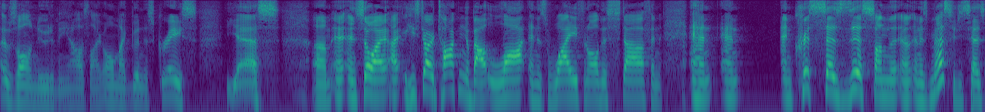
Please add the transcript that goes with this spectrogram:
it was all new to me. I was like, oh my goodness, grace. Yes. Um, and, and, so I, I, he started talking about Lot and his wife and all this stuff. And, and, and, and Kris says this on the, in his message. He says,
